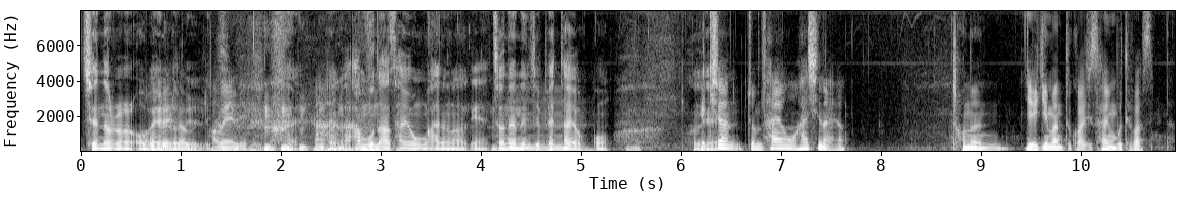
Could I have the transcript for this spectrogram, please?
General Availability. Availability. 그러니까 아무나 사용 가능하게 전에는 이제 베타였고 그게 액션 좀 사용하시나요? 저는 얘기만 듣고 아직 사용 못 해봤습니다.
